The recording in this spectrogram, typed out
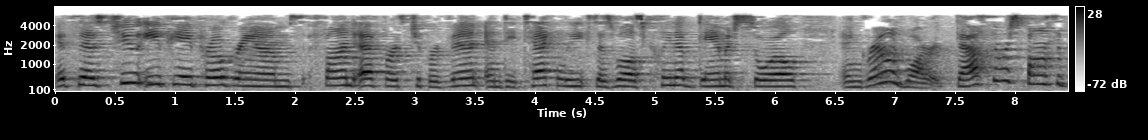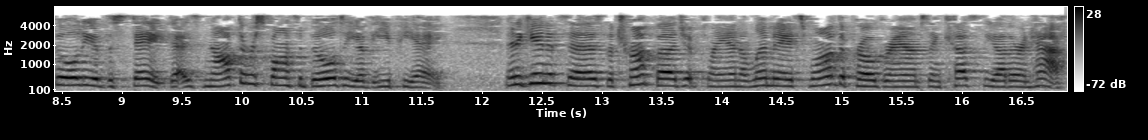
It says two EPA programs fund efforts to prevent and detect leaks as well as clean up damaged soil and groundwater. That's the responsibility of the state. That is not the responsibility of the EPA. And again, it says the Trump budget plan eliminates one of the programs and cuts the other in half.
